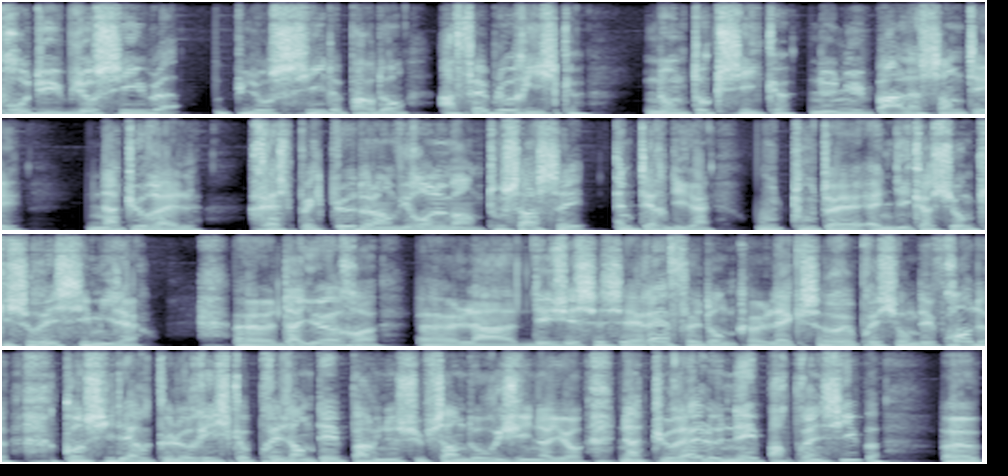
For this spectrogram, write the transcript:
produits biocides, biocides pardon, à faible risque, non toxiques, ne nuit pas à la santé, naturel, respectueux de l'environnement. Tout ça, c'est interdit, hein, ou toute indication qui serait similaire. Euh, D'ailleurs, euh, la DGCCRF, donc l'ex-répression des fraudes, considère que le risque présenté par une substance d'origine naturelle n'est par principe euh,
